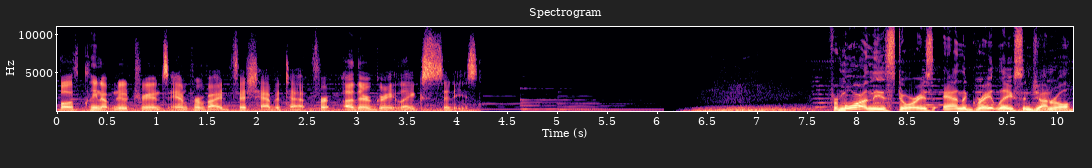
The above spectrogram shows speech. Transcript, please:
both clean up nutrients and provide fish habitat for other Great Lakes cities. For more on these stories and the Great Lakes in general,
